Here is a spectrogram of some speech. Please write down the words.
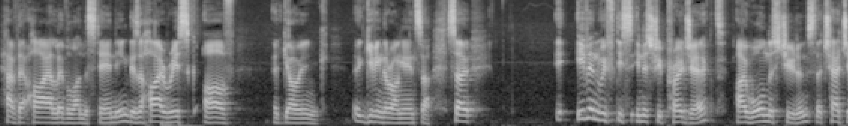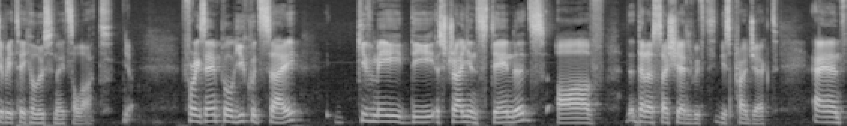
have that higher level understanding there's a high risk of it going giving the wrong answer so even with this industry project, I warn the students that ChatGPT hallucinates a lot. Yeah. For example, you could say, give me the Australian standards of that are associated with this project. And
